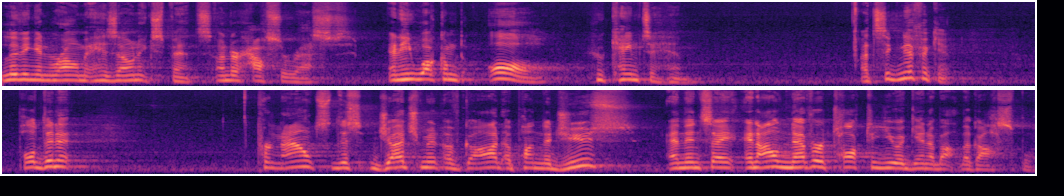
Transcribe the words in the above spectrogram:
living in Rome at his own expense under house arrest, and he welcomed all who came to him. That's significant. Paul didn't pronounce this judgment of God upon the Jews and then say, and I'll never talk to you again about the gospel.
